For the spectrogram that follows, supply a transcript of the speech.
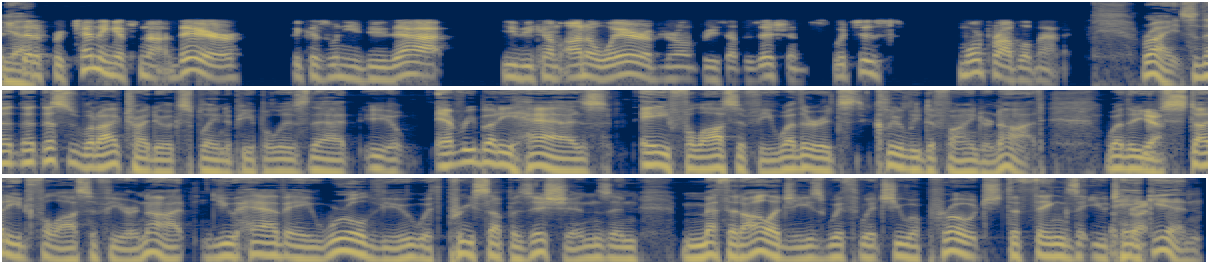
instead yeah. of pretending it's not there. Because when you do that, you become unaware of your own presuppositions, which is more problematic. Right. So that, that, this is what I've tried to explain to people is that you know everybody has a philosophy, whether it's clearly defined or not. Whether you've yeah. studied philosophy or not, you have a worldview with presuppositions and methodologies with which you approach the things that you That's take right. in.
